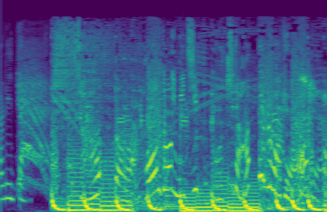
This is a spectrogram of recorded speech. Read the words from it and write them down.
わりだ。ちょっと、本当に道、こっちで合ってるわけ？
